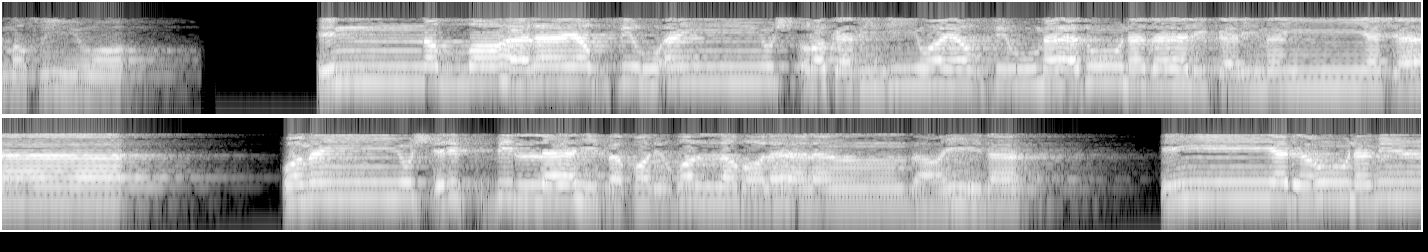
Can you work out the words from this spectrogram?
مصيرا. إن الله لا يغفر أن يشرك به ويغفر ما دون ذلك لمن يشاء. ومن يشرك بالله فقد ضل ضلالا بعيدا. إن يدعون من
